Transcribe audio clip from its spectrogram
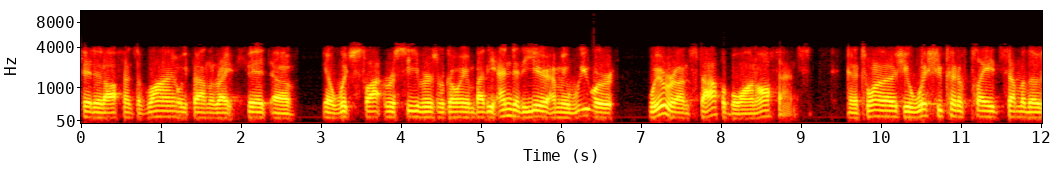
fit at offensive line. We found the right fit of you know which slot receivers were going. By the end of the year, I mean we were we were unstoppable on offense. And it's one of those you wish you could have played some of those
